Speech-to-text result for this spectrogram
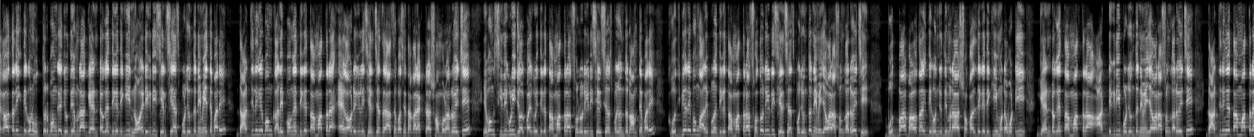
এগারো তারিখ দেখুন, উত্তরবঙ্গে যদি আমরা গ্যাংটকের দিকে দেখি, নয় ডিগ্রি সেলসিয়াস পর্যন্ত নেমে যেতে পারে। দার্জিলিং এবং কালিম্পংয়ের দিকে তাপমাত্রা এগারো ডিগ্রি সেলসিয়াসের আশেপাশে থাকার একটা সম্ভাবনা রয়েছে এবং শিলিগুড়ি, জলপাইগুড়ির দিকে তাপমাত্রা ষোলো ডিগ্রি সেলসিয়াস পর্যন্ত নামতে পারে। কোচবিহার এবং আলিপুরের দিকে তাপমাত্রা সতেরো ডিগ্রি সেলসিয়াস পর্যন্ত নেমে যাওয়ার আশঙ্কা রয়েছে। বুধবার বারো তারিখ দেখুন, যদি আমরা সকাল থেকে দেখি, মোটামুটি গ্যাংটকের তাপমাত্রা আট ডিগ্রি পর্যন্ত নেমে যাওয়ার আশঙ্কা রয়েছে। দার্জিলিংয়ের তাপমাত্রা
